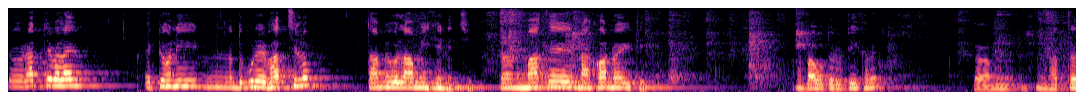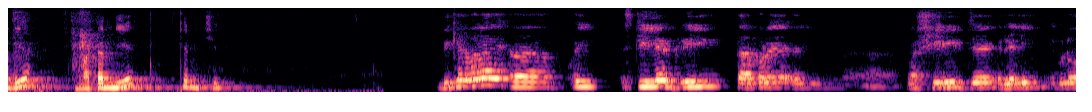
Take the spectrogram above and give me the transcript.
তো রাত্রেবেলায় একটুখানি দুপুরের ভাত ছিল, তা আমি বললাম, আমি খেয়ে নিচ্ছি। কারণ মাকে না খাওয়ানোই ঠিক। বাবু তো রুটি খাবে। তো আমি ভাতটা দিয়ে, মাটন দিয়ে খেয়ে নিচ্ছি। বিকেলবেলায় ওই স্টিলের গ্রিল, তারপরে ওই তোমার সিঁড়ির যে রেলিং, এগুলো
